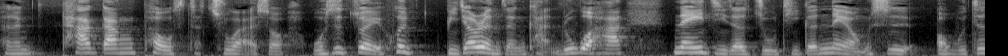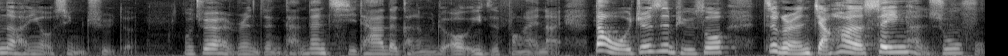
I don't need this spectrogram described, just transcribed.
可能他刚 post 出来的时候，我是最会比较认真看。如果他那一集的主题跟内容是哦，我真的很有兴趣的，我就会很认真看。但其他的可能我就哦一直放在那里。但我觉得是，比如说这个人讲话的声音很舒服，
